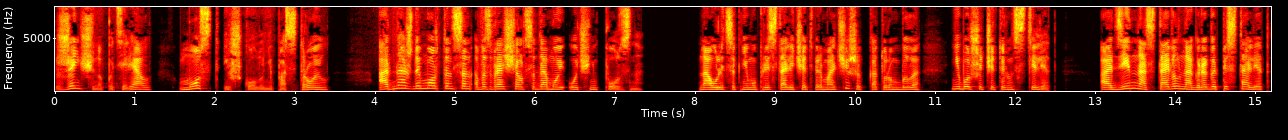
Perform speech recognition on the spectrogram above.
женщину потерял, мост и школу не построил. Однажды Мортенсон возвращался домой очень поздно. На улице к нему пристали четверо мальчишек, которым было не больше четырнадцати лет. Один наставил на Грега пистолет,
